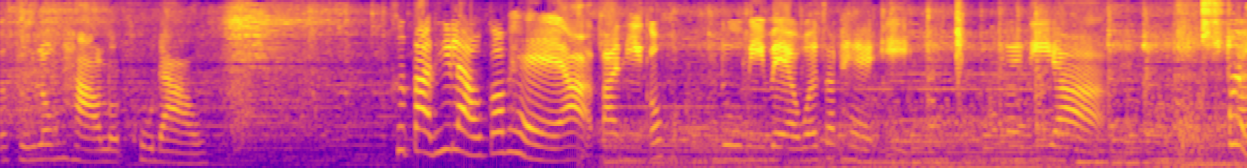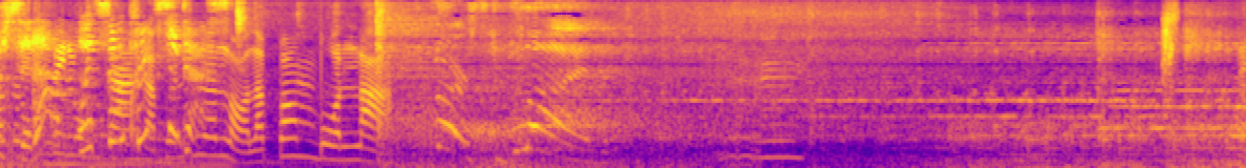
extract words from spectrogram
จะซื้อรองเท้าลดคูดาว คือตาที่แล้วก็แพ้อะ ตานี้ก็ดูมีแววว่าจะแพ้อีกอาไงดีอะ Spruce it ไป up รวม with กันกับเพื่อนๆ dust. หรอแล้วป้อมบนล่ะแปล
